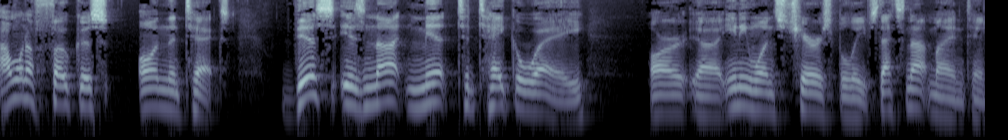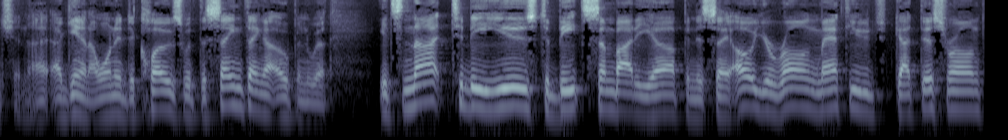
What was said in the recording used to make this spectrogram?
I want to focus on the text. This is not meant to take away or uh, anyone's cherished beliefs. That's not my intention. I, again, I wanted to close with the same thing I opened with. It's not to be used to beat somebody up and to say, oh, you're wrong, Matthew got this wrong.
